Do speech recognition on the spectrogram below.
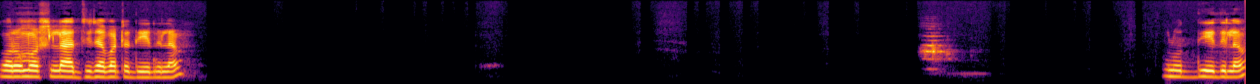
গরম মশলা, জিরা বাটা দিয়ে দিলাম। হলুদ দিয়ে দিলাম।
